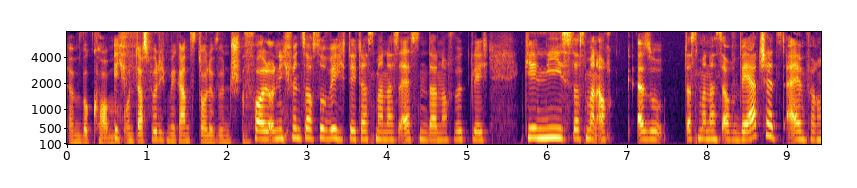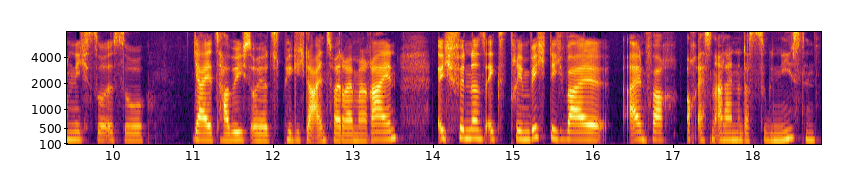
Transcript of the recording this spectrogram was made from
ähm, bekommen. Ich- und das würde ich mir ganz dolle wünschen. Voll. Und ich finde es auch so wichtig, dass man das Essen dann auch wirklich genießt, dass man auch, also, dass man das auch wertschätzt einfach und nicht so ist, so, ja, jetzt habe ich es, oder jetzt pick ich da ein, zwei, dreimal rein. Ich finde das extrem wichtig, weil einfach auch Essen alleine das zu genießen.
